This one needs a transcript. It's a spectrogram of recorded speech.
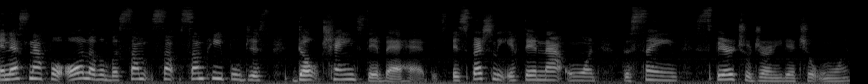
And that's not for all of them, but some some some people just don't change their bad habits, especially if they're not on the same spiritual journey that you're on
